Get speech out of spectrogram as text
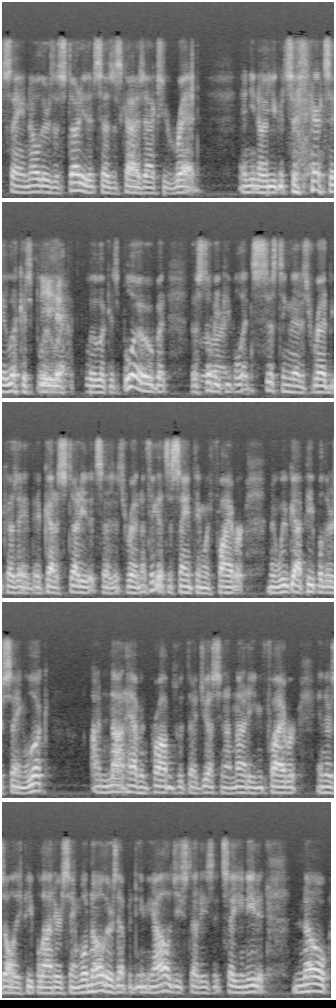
saying, "No, there's a study that says the sky is actually red." And you know, you could sit there and say, "Look, it's blue. Yeah. Look, it's blue. Look, it's blue." But there'll still right. be people insisting that it's red because they, they've got a study that says it's red. And I think that's the same thing with fiber. I mean, we've got people that are saying, "Look, I'm not having problems with digestion. I'm not eating fiber." And there's all these people out here saying, "Well, no, there's epidemiology studies that say you need it." No,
